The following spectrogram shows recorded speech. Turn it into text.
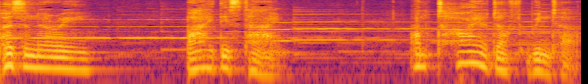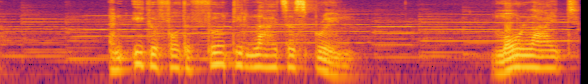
Personally, by this time, I'm tired of winter and eager for the full delights of spring. More light,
